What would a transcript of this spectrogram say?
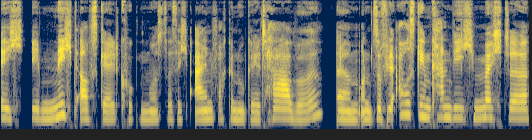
ich eben nicht aufs Geld gucken muss, dass ich einfach genug Geld habe ähm, und so viel ausgeben kann, wie ich möchte,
